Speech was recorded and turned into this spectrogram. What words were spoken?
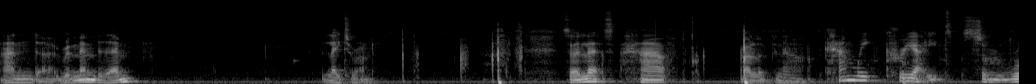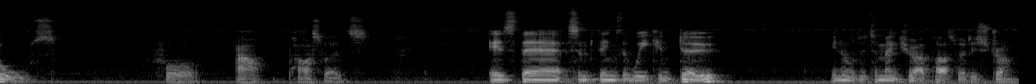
and uh, remember them later on. So let's have a look now. Can we create some rules for our passwords? Is there some things that we can do in order to make sure our password is strong?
